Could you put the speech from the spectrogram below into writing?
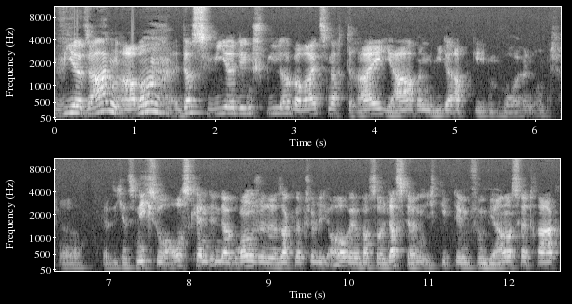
wir sagen aber, dass wir den Spieler bereits nach drei Jahren wieder abgeben wollen. Und äh, wer sich jetzt nicht so auskennt in der Branche, der sagt natürlich auch, ja, was soll das denn? Ich gebe dem Fünfjahresvertrag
